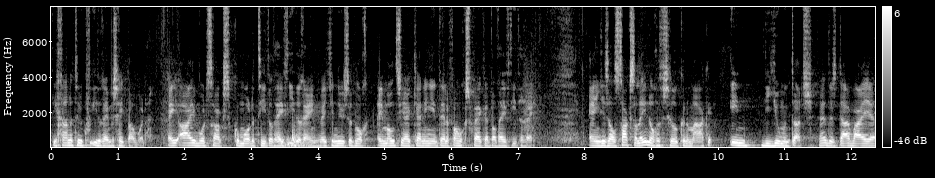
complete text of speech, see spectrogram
die gaan natuurlijk voor iedereen beschikbaar worden. AI wordt straks commodity, dat heeft iedereen. Weet je, nu is het nog emotieherkenning in telefoongesprekken, dat heeft iedereen. En je zal straks alleen nog het verschil kunnen maken in die human touch. Dus daar waar je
